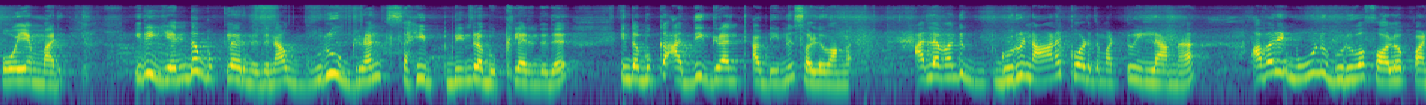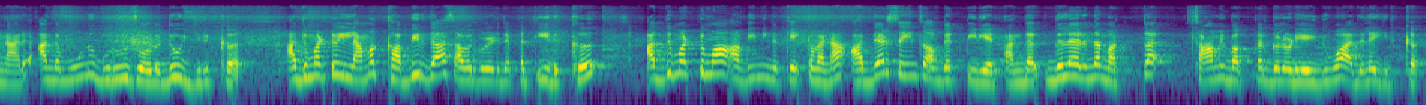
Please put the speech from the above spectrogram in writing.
போயம் மாதிரி. இது எந்த புக்கில் இருந்ததுன்னா குரு கிரந்த் சஹிப் அப்படின்ற புக்கில் இருந்தது. இந்த புக்கு அதி கிரந்த் அப்படின்னு சொல்லுவாங்க. அதில் வந்து குரு நானக்கோடது மட்டும் இல்லாமல் அவர் மூணு குருவை ஃபாலோ பண்ணார். அந்த மூணு குருஸோடதும் இருக்குது அது மட்டும் இல்லாமல் கபீர்தாஸ் அவர்களுடைய பற்றி இருக்குது அது மட்டுமா அப்படின்னு நீங்கள் கேட்க வேணாம். Other science of that period அந்த இதில் இருந்த மற்ற சாமி பக்தர்களுடைய இதுவும் அதில் இருக்குது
